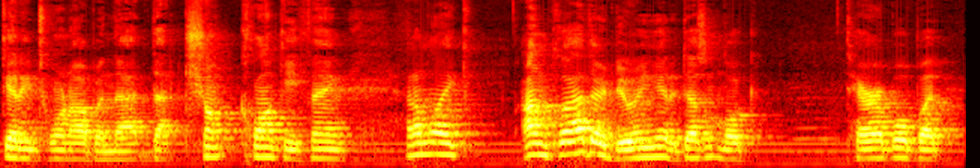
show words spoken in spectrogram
getting torn up and that that chunk clunky thing and I'm like I'm glad they're doing it it doesn't look terrible but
